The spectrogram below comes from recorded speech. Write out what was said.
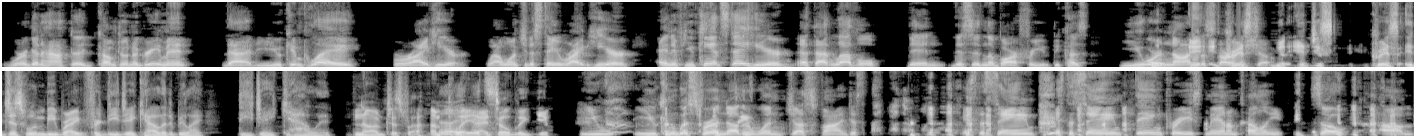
we're going to have to come to an agreement that you can play right here. Well, I want you to stay right here. And if you can't stay here at that level, then this isn't the bar for you because you are Well, not it- the star Chris, of the show. But it just, Chris, it just wouldn't be right for DJ Khaled to be like DJ Khaled. No, I'm just, I'm Uh, playing. I totally get. You you can whisper another one just fine. Just another one. It's the same. It's the same thing, priest man. I'm telling you. So um,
